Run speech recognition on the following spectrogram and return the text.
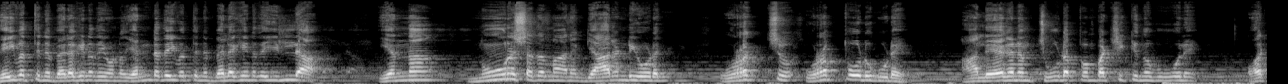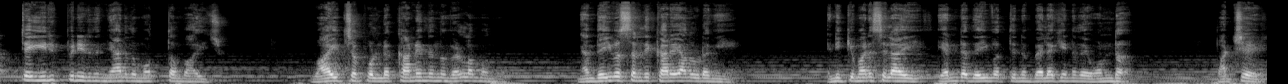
ദൈവത്തിന് ബലഹീനതയുണ്ടോ? എന്റെ ദൈവത്തിന് ബലഹീനതയില്ല എന്ന നൂറ് ശതമാനം ഗ്യാരണ്ടിയോടെ ഉറച്ചു ഉറപ്പോടുകൂടെ ആ ലേഖനം ചൂടപ്പം ഭക്ഷിക്കുന്ന പോലെ ഒറ്റ ഇരിപ്പിനിരുന്ന് ഞാനത് മൊത്തം വായിച്ചു. വായിച്ചപ്പോൾ എന്റെ കണ്ണിൽ നിന്ന് വെള്ളം വന്നു. ഞാൻ ദൈവസന്നിധി കരയാൻ തുടങ്ങി. എനിക്ക് മനസ്സിലായി എന്റെ ദൈവത്തിന് ബലഹീനതയുണ്ട്. പക്ഷേ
